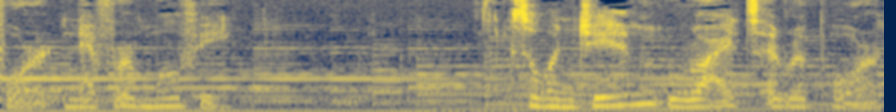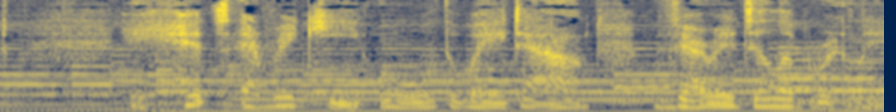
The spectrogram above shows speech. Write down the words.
for never moving. So when Jim writes a report, he hits every key all the way down very deliberately,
